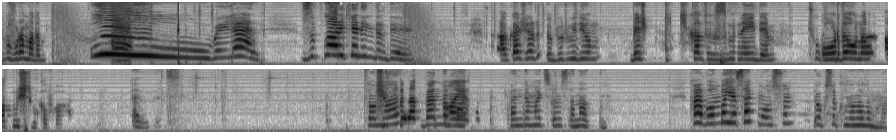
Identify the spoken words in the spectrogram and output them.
Abi vuramadım. Oo, beyler zıplarken indirdi. Arkadaşlar öbür videom 5 2 kat hız mı neydim? Çok iyi. Orada ona atmıştım kafa. Evet. Sonra Çift Berat ben de, ma- ben de maç sonu sana attım. Ha bomba yasak mı olsun yoksa kullanalım mı?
